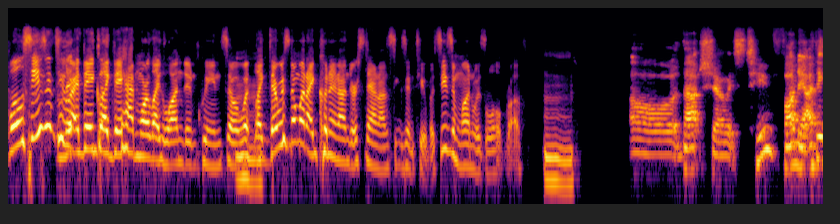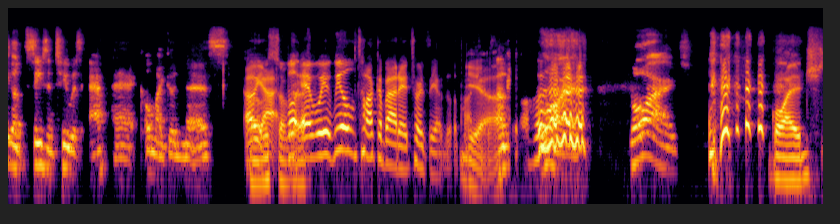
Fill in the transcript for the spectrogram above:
Well, season two, Li- I think like they had more like London Queen. So what, Mhm. like there was no one I couldn't understand on season two, but season one was a little rough. Mm. oh, that show is too funny. I think that season two was epic. Oh my goodness. Oh, Oh, yeah. so well, good. and we we'll talk about it towards the end of the podcast. Yeah. Okay. Gorge. Gorge.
